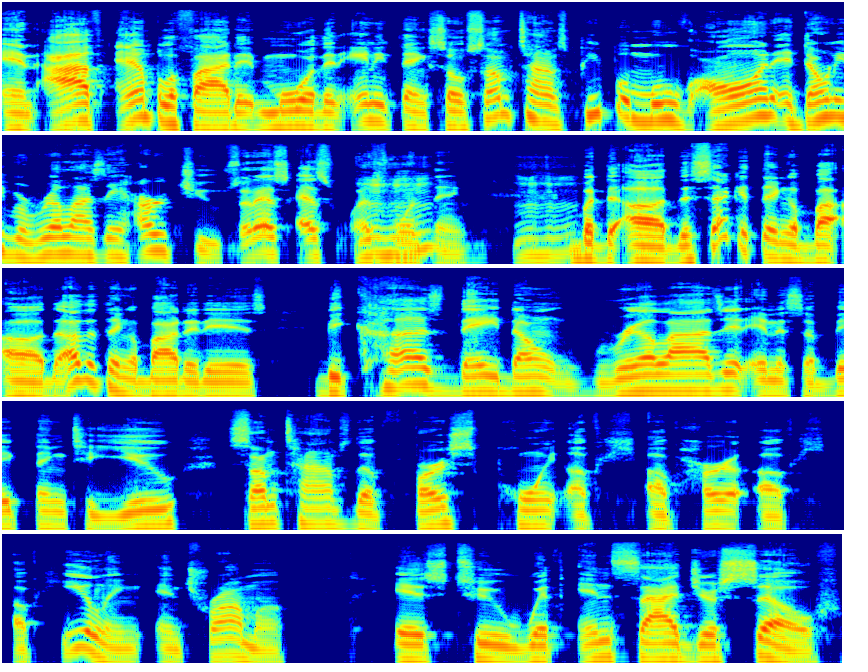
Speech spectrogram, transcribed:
and I've amplified it more than anything. So sometimes people move on and don't even realize they hurt you. So that's that's that's one Mhm. thing. Mhm. But the, uh, the second thing about uh, the other thing about it is because they don't realize it, and it's a big thing to you. Sometimes the first point of of her of of healing and trauma is to with inside yourself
